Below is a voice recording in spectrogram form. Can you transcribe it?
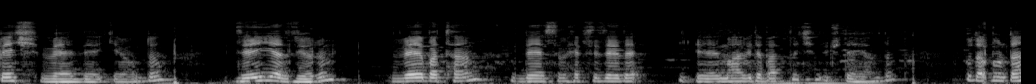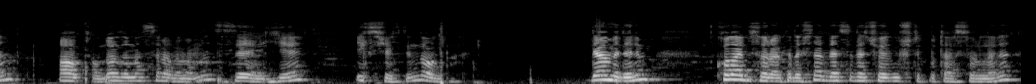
5VDG oldu. Z'yi yazıyorum. V batan D sıvı hepsi Z'de e, mavide battığı için 3D yazdım. Bu da buradan 6 oldu. O zaman sıralamamız Z, Y, X şeklinde olacak. Devam edelim. Kolay bir soru arkadaşlar. Derste de çözmüştük bu tarz soruları.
